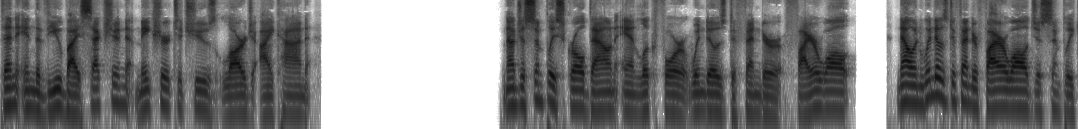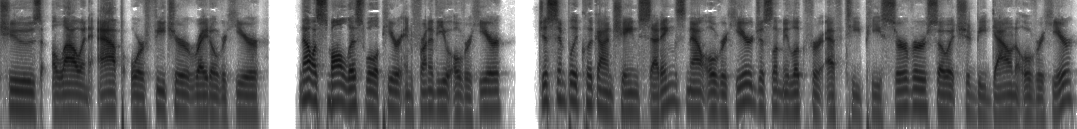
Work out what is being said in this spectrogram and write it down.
Then in the View by section, make sure to choose Large Icon. Now just simply scroll down and look for Windows Defender Firewall. Now in Windows Defender Firewall, just simply choose allow an app or feature right over here. Now a small list will appear in front of you over here. Just simply click on change settings. Now over here, just let me look for FTP server. So it should be down over here.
